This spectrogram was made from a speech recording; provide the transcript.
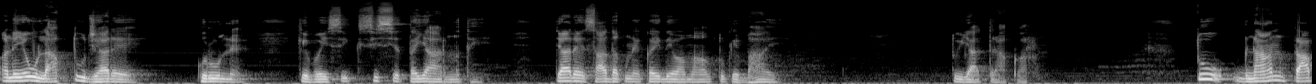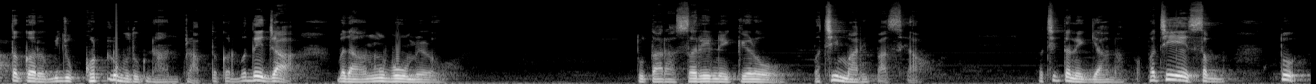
અને એવું લાગતું જ્યારે ગુરુને કે ભાઈ શિષ્ય તૈયાર નથી. ત્યારે સાધકને કહી દેવામાં આવતું કે, ભાઈ, તું યાત્રા કર. તું જ્ઞાન પ્રાપ્ત કર, બીજું કેટલું બધું જ્ઞાન પ્રાપ્ત કર. બધે જા, બધા અનુભવ મેળવો. તું તારા શરીરને કેળવો પછી મારી પાસે આવ. પછી તને જ્ઞાન આપો પછી એ શબ્દ તો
